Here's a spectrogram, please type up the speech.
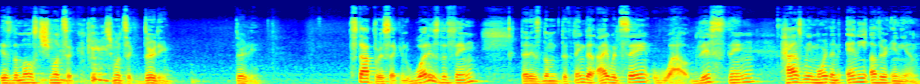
is the most schmutzig, schmutzig, dirty, dirty. Stop for a second. What is the thing that is the, the thing that I would say, wow, this thing has me more than any other Indian?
